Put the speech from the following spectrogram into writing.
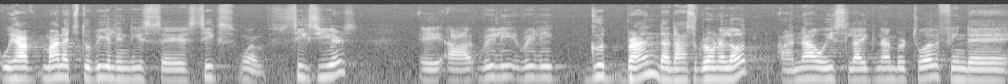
we have managed to build in these uh, six well six years a, a really really good brand that has grown a lot and now is like number 12 in the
